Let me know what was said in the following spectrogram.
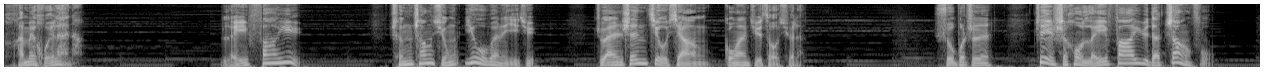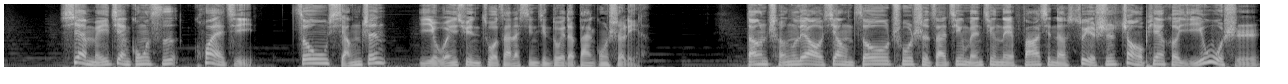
还没回来呢。”雷发玉，程昌雄又问了一句，转身就向公安局走去了。殊不知，这时候雷发玉的丈夫，县煤建公司会计邹祥珍已闻讯坐在了刑警队的办公室里了。当程廖向邹出示在荆门境内发现的碎尸照片和遗物时，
